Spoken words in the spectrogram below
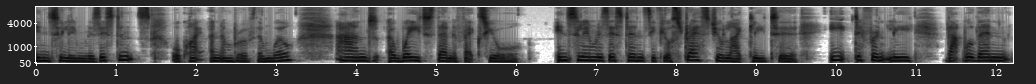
insulin resistance or quite a number of them will. And a weight then affects your insulin resistance. If you're stressed, you're likely to eat differently. That will then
